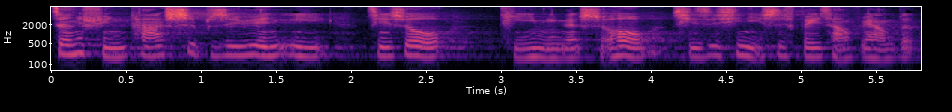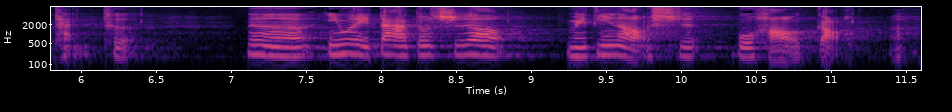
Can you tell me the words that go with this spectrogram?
征询他是不是愿意接受提名的时候，其实心里是非常非常的忐忑。那因为大家都知道梅丁老师不好搞啊，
